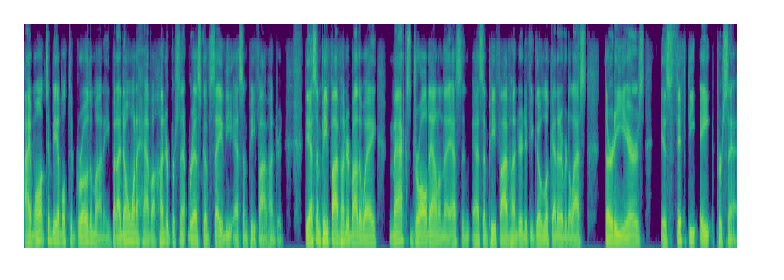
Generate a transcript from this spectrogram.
I want to be able to grow the money, but I don't want to have a hundred percent risk of say the S&P 500. The S&P 500, by the way, max drawdown on the S&P 500, if you go look at it over the last 30 years, is 58%.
